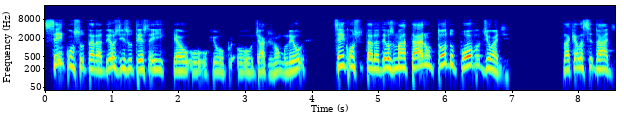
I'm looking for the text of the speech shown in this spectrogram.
sem consultar a Deus, diz o texto aí, que é o, o que o, o Diácono João leu, sem consultar a Deus, mataram todo o povo de onde? Daquela cidade.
